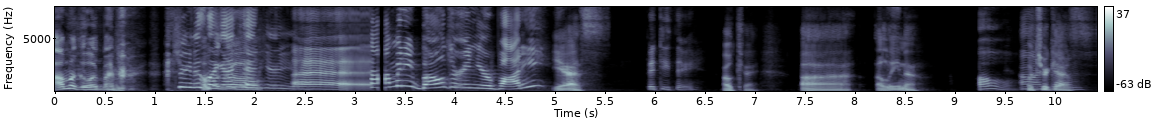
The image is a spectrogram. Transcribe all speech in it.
I'm gonna go with my. Trina's I'm like, gonna I go- can't hear you. Uh, How many bones are in your body? Yes. 53. Okay. Uh, Alina, Oh. Oh, what's I'm your dumb. guess?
